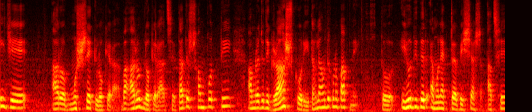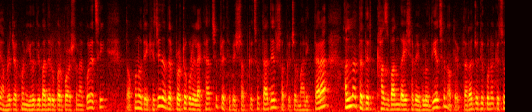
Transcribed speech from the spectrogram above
এই যে আরব মুশ্রেক লোকেরা বা আরব লোকেরা আছে, তাদের সম্পত্তি আমরা যদি গ্রাস করি, তাহলে আমাদের কোনো পাপ নেই। তো ইহুদিদের এমন একটা বিশ্বাস আছে, আমরা যখন ইহুদিবাদের উপর পড়াশোনা করেছি, তখনও দেখেছি তাদের প্রোটোকলে লেখা আছে, পৃথিবীর সব কিছু তাদের সব কিছুর মালিক তারা। আল্লাহ তাদের খাস বান্দা হিসাবে এগুলো দিয়েছেন, অতএব তারা যদি কোনো কিছু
